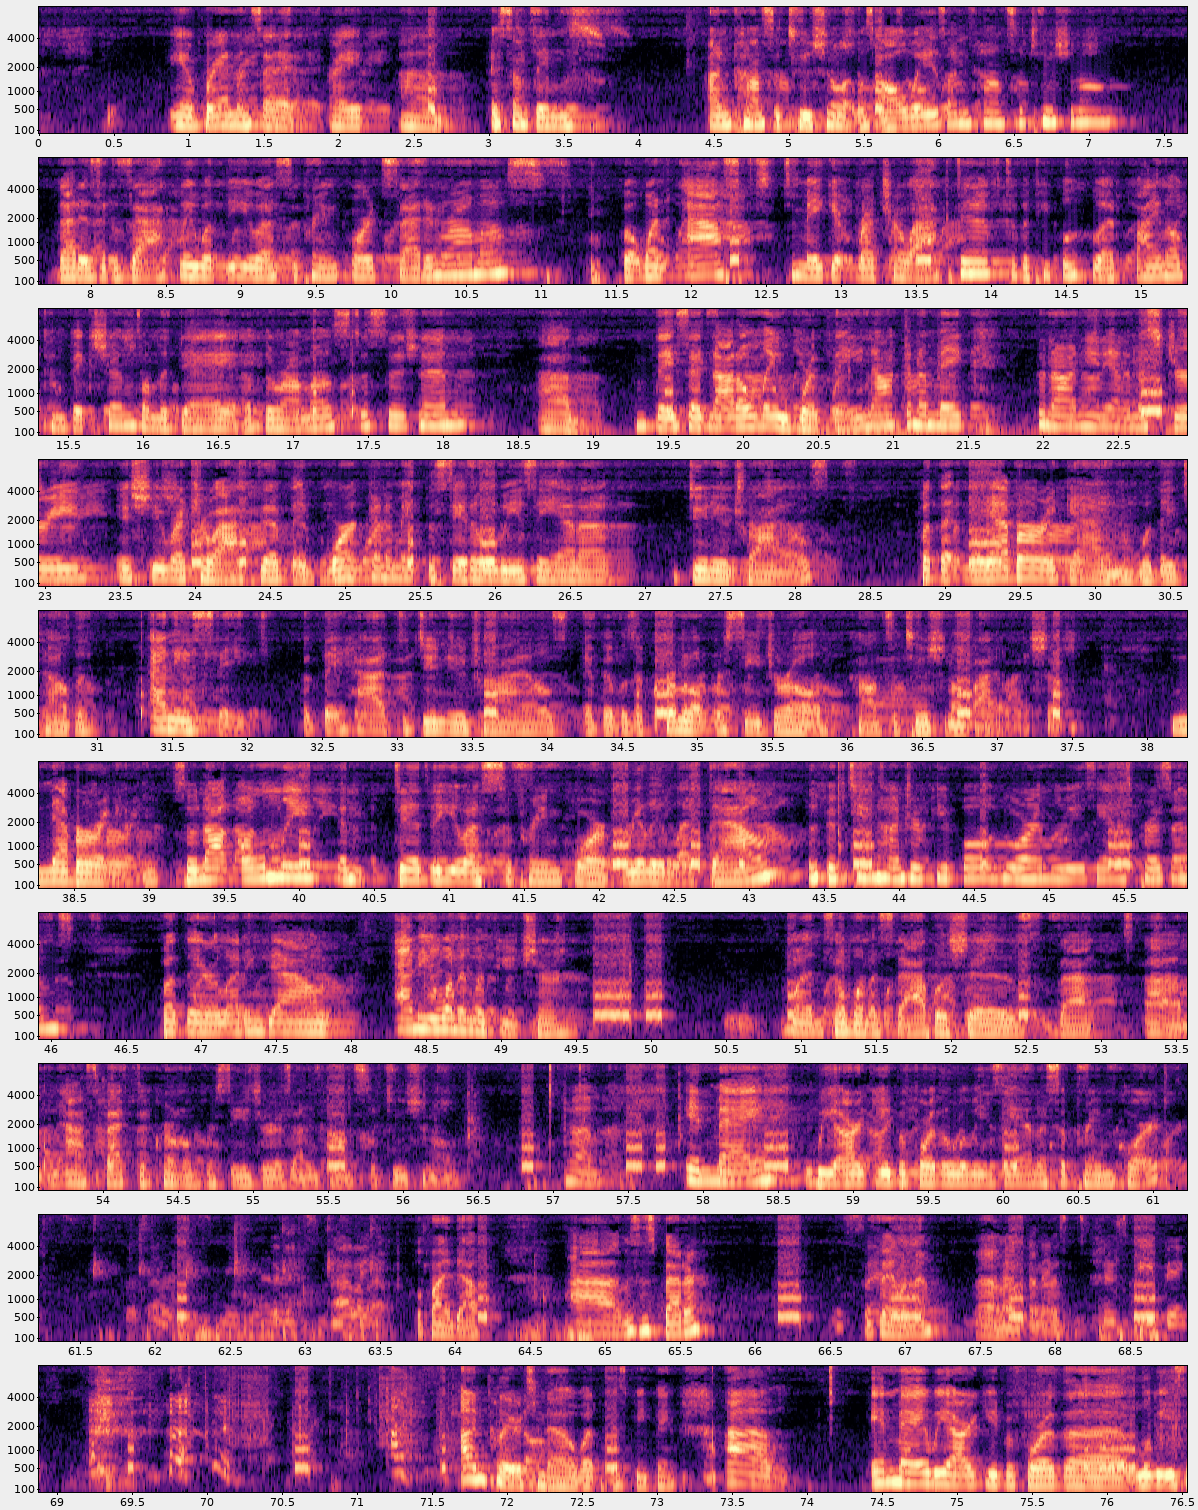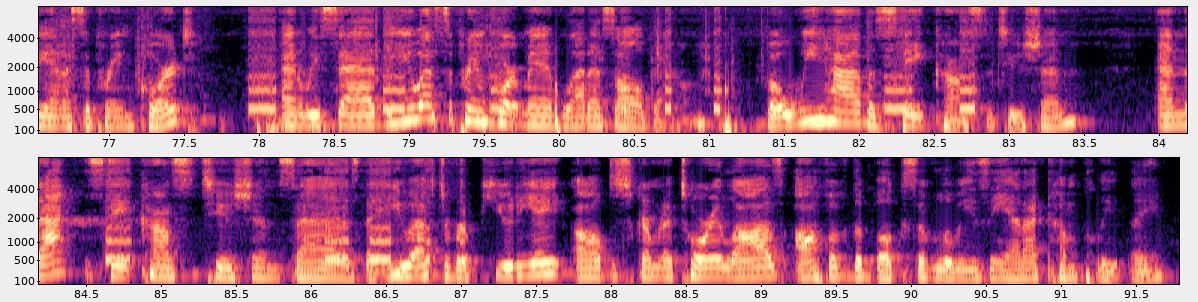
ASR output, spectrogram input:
you know, Brandon said it right. Um, if something's unconstitutional, it was always unconstitutional. That is exactly what the U.S. Supreme Court said in Ramos. But when asked to make it retroactive to the people who had final convictions on the day of the Ramos decision, um, they said not only were they not going to make the non unanimous jury issue retroactive, they weren't going to make the state of Louisiana do new trials, but that never again would they tell the, any state that they had to do new trials if it was a criminal procedural constitutional violation. Never again. So not only did the U.S. Supreme Court really let down the 1,500 people who are in Louisiana's prisons, but they are letting down anyone in the future when someone establishes that um, an aspect of criminal procedure is unconstitutional. Um, in May, we argued before the Louisiana Supreme Court. I don't know. We'll find out. Um, is this better? Does anyone know? I don't know what that is. There's beeping. Unclear to know what is beeping. Um, in May, we argued before the Louisiana Supreme Court, and we said the U.S. Supreme Court may have let us all down, but we have a state constitution, and that state constitution says that you have to repudiate all discriminatory laws off of the books of Louisiana completely.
